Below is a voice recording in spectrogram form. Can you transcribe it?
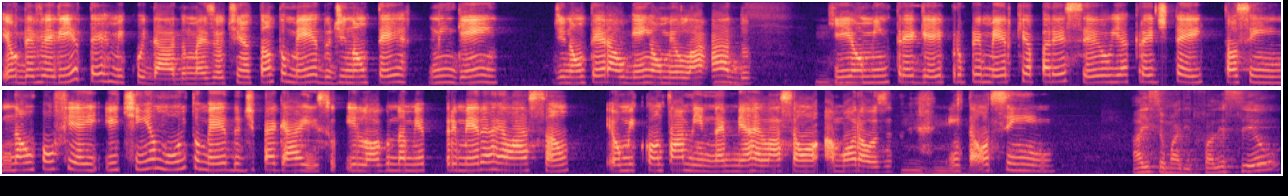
eu deveria ter me cuidado, mas eu tinha tanto medo de não ter ninguém, de não ter alguém ao meu lado. Nossa uhum. que eu me entreguei para o primeiro que apareceu e acreditei. Então, assim, não confiei e tinha muito medo de pegar isso. E logo na minha primeira relação, eu me contamino, né? Minha relação amorosa. Uhum. Então, assim. Aí seu marido faleceu.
